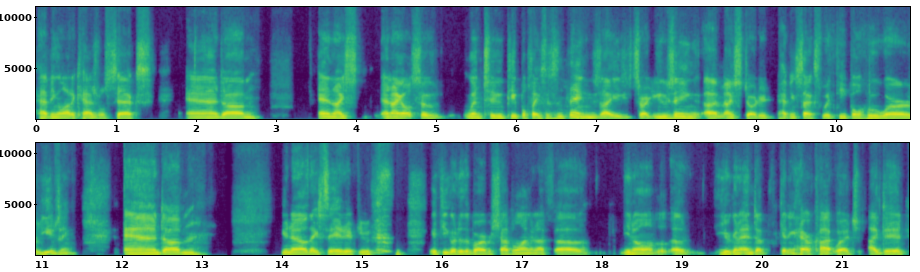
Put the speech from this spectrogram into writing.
having a lot of casual sex, and um, and I and I also went to people, places, and things. I started using. Um, I started having sex with people who were using, and um, you know they say if you if you go to the barbershop long enough, uh, you know, uh, you're going to end up getting a haircut, which I did.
